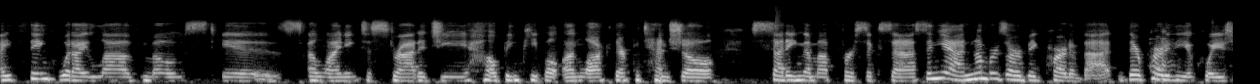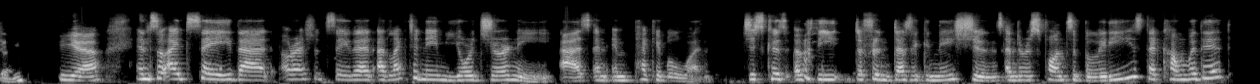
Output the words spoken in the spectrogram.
I think what I love most is aligning to strategy, helping people unlock their potential, setting them up for success. And yeah, numbers are a big part of that. They're part of the equation. Yeah. And so I'd say that, or I should say that I'd like to name your journey as an impeccable one just because of the different designations and the responsibilities that come with it,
